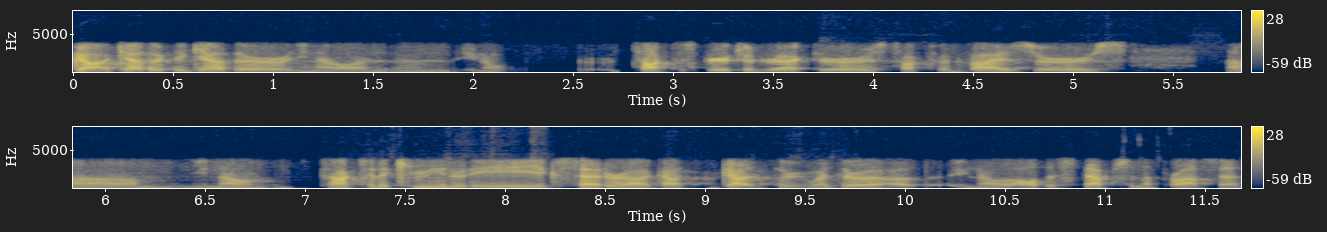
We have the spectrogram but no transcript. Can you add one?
got gathered together, you know, and, and you know, talked to spiritual directors, talked to advisors, um, you know, talk to the community, et cetera. Got got through, went through, a, you know, all the steps in the process,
